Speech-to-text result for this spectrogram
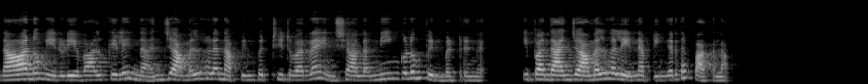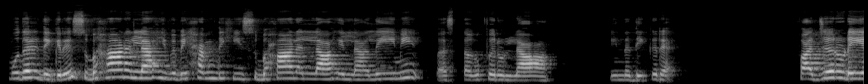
நானும் என்னுடைய வாழ்க்கையில் இந்த அஞ்சு அமல்களை நான் பின்பற்றிட்டு வர்றேன். இன்ஷா அல்லா நீங்களும் பின்பற்றுங்க. இப்போ அந்த அஞ்சு அமல்கள் என்ன அப்படிங்கிறத பார்க்கலாம். முதல் திக்ரு சுபஹான் அல்லாஹி வபிஹம்திஹி சுபஹான் அல்லாஹில் அலீமி வஸ்தகுஃபிருல்லா இந்த திக்ர. ஃபஜருடைய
